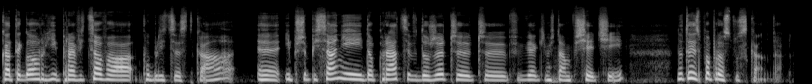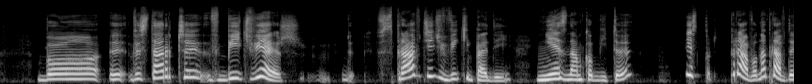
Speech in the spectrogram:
kategorii prawicowa publicystka i przypisanie jej do pracy w do rzeczy czy w jakimś tam w sieci, no to jest po prostu skandal. Bo y, wystarczy wbić, wiesz, y, sprawdzić w Wikipedii, nie znam kobiety, jest pr- prawo, naprawdę.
